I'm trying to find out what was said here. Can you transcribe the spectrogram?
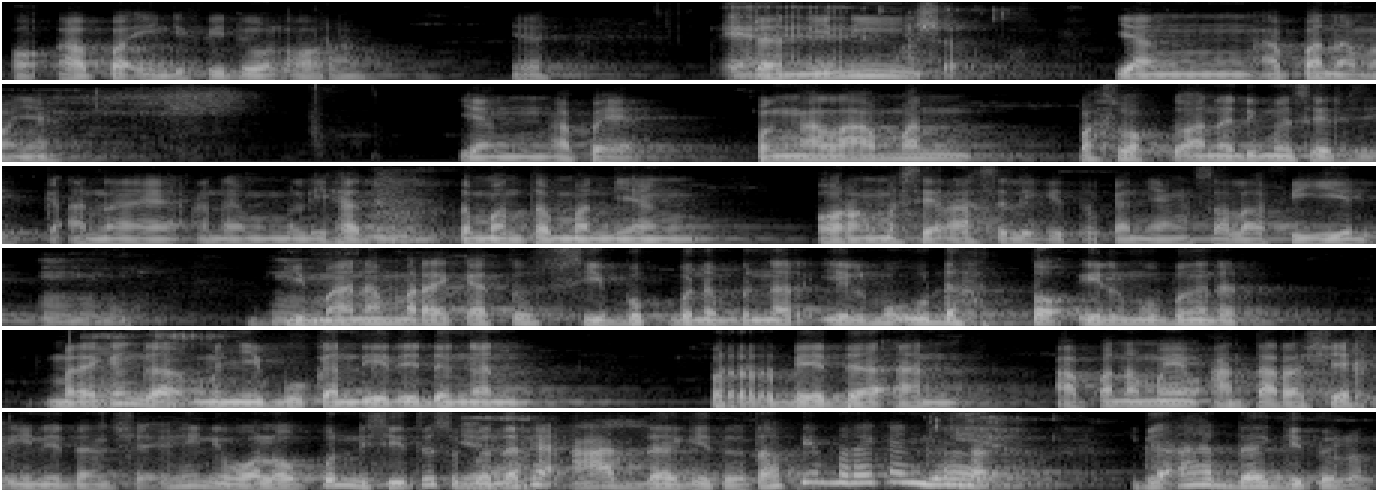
oh, apa individual orang ya. Ya, Dan ya, ini Allah. yang apa namanya yang apa ya pengalaman pas waktu anak di Mesir sih anak anak melihat teman-teman yang orang Mesir asli gitu kan yang salafiyin Hmm. gimana mereka tuh sibuk bener-bener ilmu udah tok ilmu bener mereka nggak menyibukkan diri dengan perbedaan apa namanya antara syekh ini dan syekh ini walaupun di situ sebenarnya ada gitu tapi mereka nggak Iya. nggak ada gitu loh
